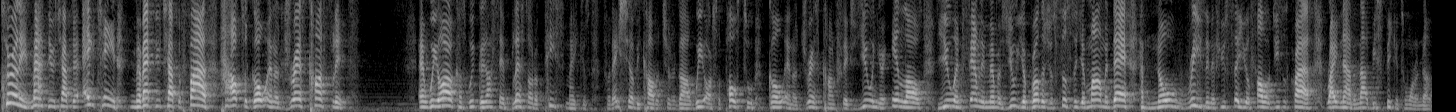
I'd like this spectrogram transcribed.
clearly, Matthew chapter 18, Matthew chapter 5, how to go and address conflicts. And we are, because God said, Blessed are the peacemakers, for they shall be called the children of God. We are supposed to go and address conflicts. You and your in laws, you and family members, you, your brothers, your sister, your mom and dad have no reason, if you say you'll follow Jesus Christ right now, to not be speaking to one another.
